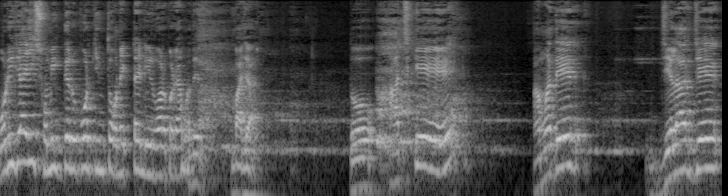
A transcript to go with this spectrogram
পরিযায়ী শ্রমিকদের উপর কিন্তু অনেকটাই নির্ভর করে আমাদের বাজার। তো আজকে আমাদের জেলার যে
